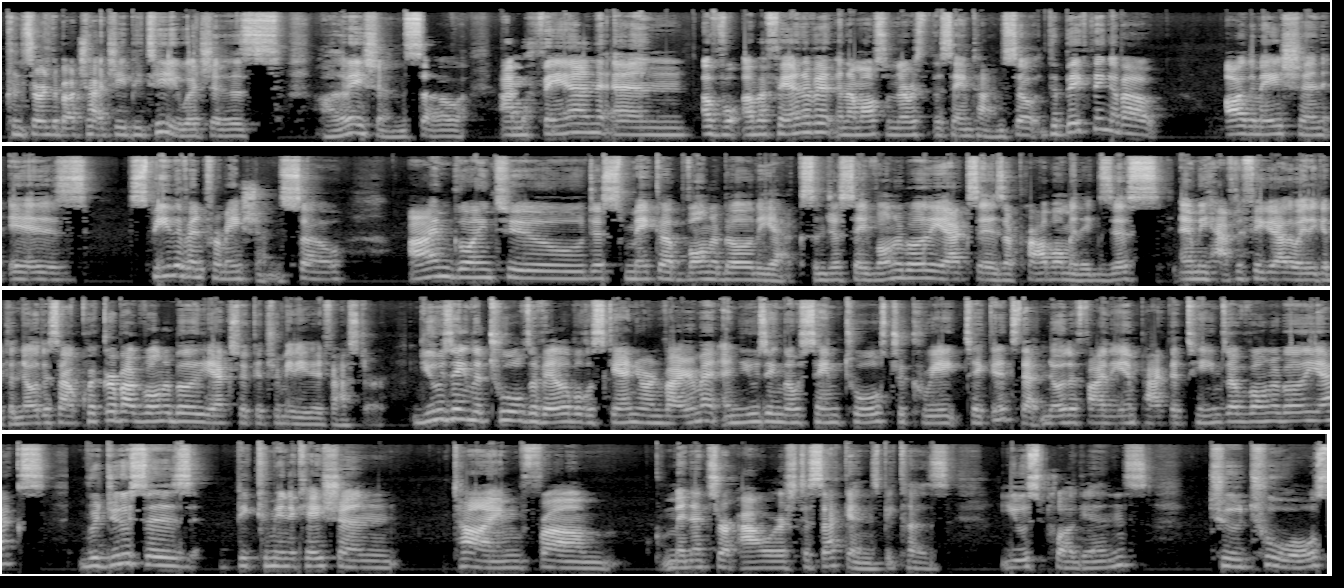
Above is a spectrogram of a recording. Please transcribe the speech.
concerned about ChatGPT, which is automation. So I'm a fan and of, I'm a fan of it, and I'm also nervous at the same time. So the big thing about automation is speed of information. So I'm going to just make up vulnerability X and just say vulnerability X is a problem. It exists, and we have to figure out a way to get the notice out quicker about vulnerability X so it gets remediated faster. Using the tools available to scan your environment and using those same tools to create tickets that notify the impacted teams of vulnerability X reduces the communication time from minutes or hours to seconds because use plugins to tools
